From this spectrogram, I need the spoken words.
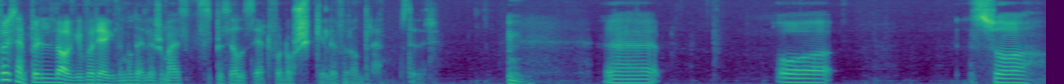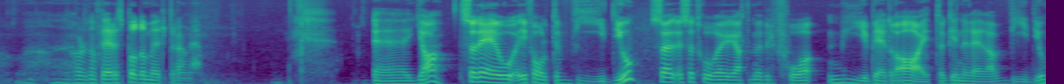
F.eks. lage våre egne modeller som er spesialisert for norsk eller for andre steder. Mm. Uh, og så har du noen flere spådommer, Brenne? Uh, ja, så det er jo i forhold til video, så, så tror jeg at vi vil få mye bedre AI til å generere video.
